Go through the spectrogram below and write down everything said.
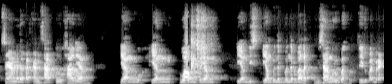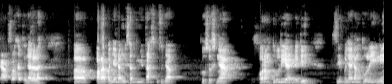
saya mendapatkan satu hal yang yang yang wow gitu, yang yang yang benar-benar banget bisa merubah kehidupan mereka. Salah satunya adalah uh, para penyandang disabilitas, khususnya khususnya orang tuli ya. Jadi si penyandang tuli ini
